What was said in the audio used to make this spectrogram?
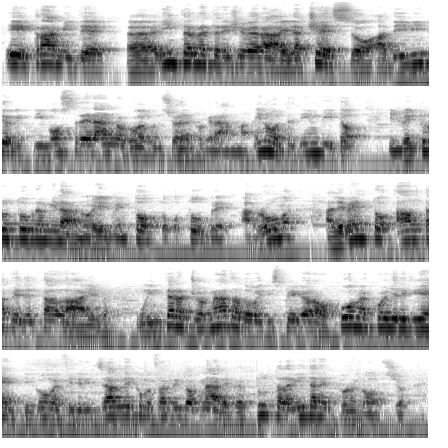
e tramite eh, internet riceverai l'accesso a dei video che ti mostreranno come funziona il programma. Inoltre ti invito il 21 ottobre a Milano e il 28 ottobre a Roma all'evento Alta Fedeltà Live, un'intera giornata dove ti spiegherò come accogliere i clienti, come fidelizzarli e come far ritornare per tutta la vita nel tuo negozio.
